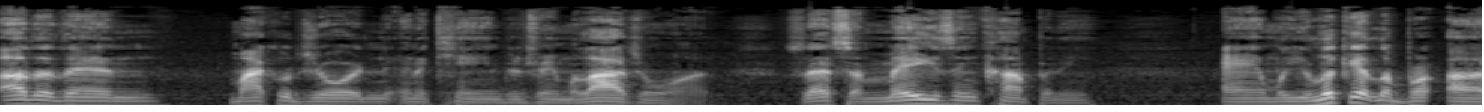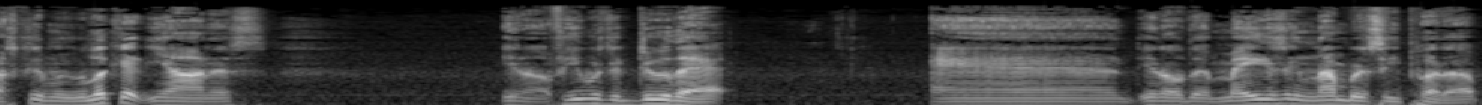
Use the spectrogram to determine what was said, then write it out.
other than Michael Jordan and Akeem the Dream Olajuwon. So that's amazing company. And when you look at LeBron, uh, excuse me, when you look at Giannis, you know, if he was to do that, and you know the amazing numbers he put up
